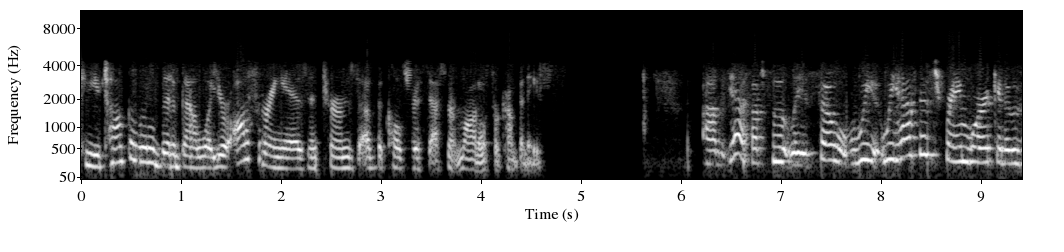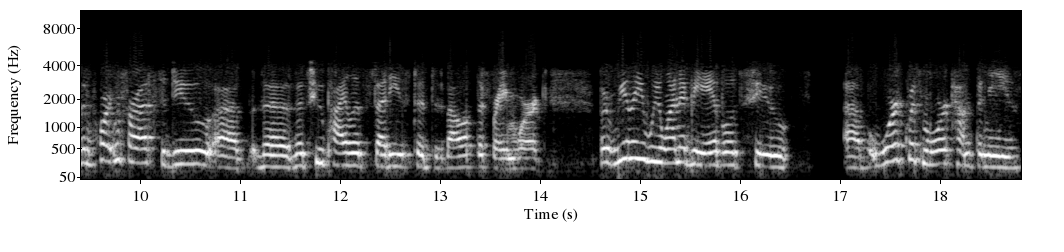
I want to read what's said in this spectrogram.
Can you talk a little bit about what your offering is in terms of the culture assessment model for companies? Um, yes, absolutely. So we, we have this framework, and it was important for us to do uh, the, the two pilot studies to develop the framework. But really, we want to be able to uh, work with more companies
